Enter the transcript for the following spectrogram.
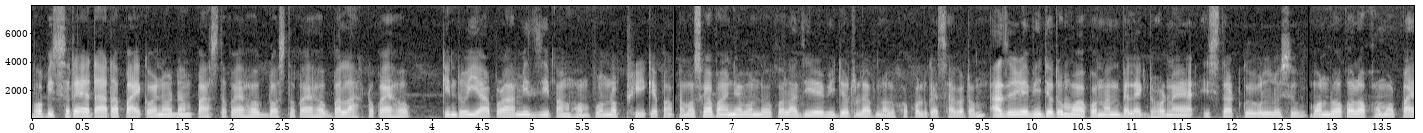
ভৱিষ্যতে এটা এটা পাইকইনৰ দাম পাঁচ টকাই হওক দহ টকাই হওক বা লাখ টকাই হওক কিন্তু ইয়াৰ পৰা আমি যি পাম সম্পূৰ্ণ ফ্ৰীকৈ পাম। নমস্কাৰ পানীয় বন্ধুসকল আজিৰ এই ভিডিঅ'টোলৈ আপোনালোক সকলোকে স্বাগতম। আজিৰ এই ভিডিঅ'টো মই অকণমান বেলেগ ধৰণে ষ্টাৰ্ট কৰিবলৈ লৈছোঁ। বন্ধুসকল অসমৰ পাই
